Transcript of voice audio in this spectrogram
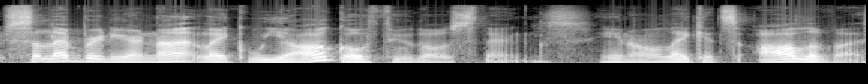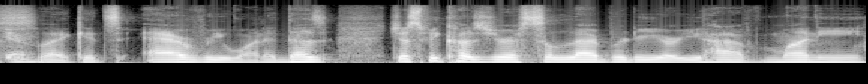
celebrity or not, like we all go through those things, you know, like it's all of us, Yeah. like it's everyone. It does just because you're a celebrity or you have money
